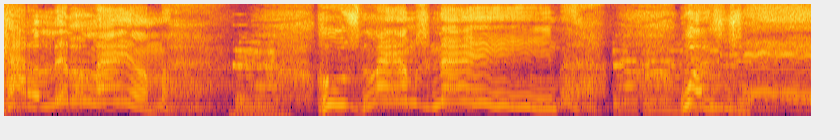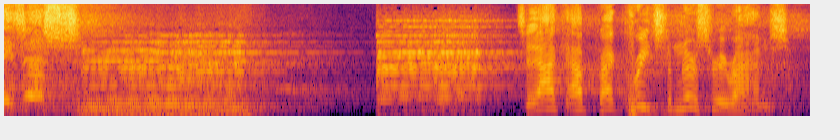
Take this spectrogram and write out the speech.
had a little lamb whose lamb's name was Jesus. See, I, I, I preach some nursery rhymes.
